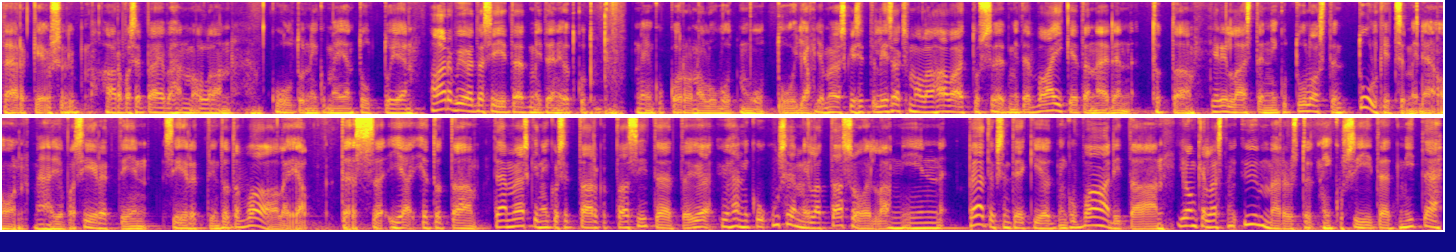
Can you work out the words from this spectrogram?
tärkeys. Eli harva se päivähän me ollaan kuultu niin kuin meidän tuttujen arvioita siitä, että miten jotkut niin kuin koronaluvut muuttuu. Ja, ja myöskin sitten lisäksi me ollaan havaittu se, että miten vaikeaa näiden tota, erilaisten niin kuin tulosten tulkitseminen on. Mehän jopa siirrettiin, siirrettiin tota vaaleja tässä. Ja, ja tota, tämä myöskin niin kuin sit tarkoittaa sitä, että yhä, yhä niin kuin useimmilla tasoilla niin päätöksentekijöitä niin kuin vaaditaan jonkinlaista ymmärrystä niin kuin siitä, että mitä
